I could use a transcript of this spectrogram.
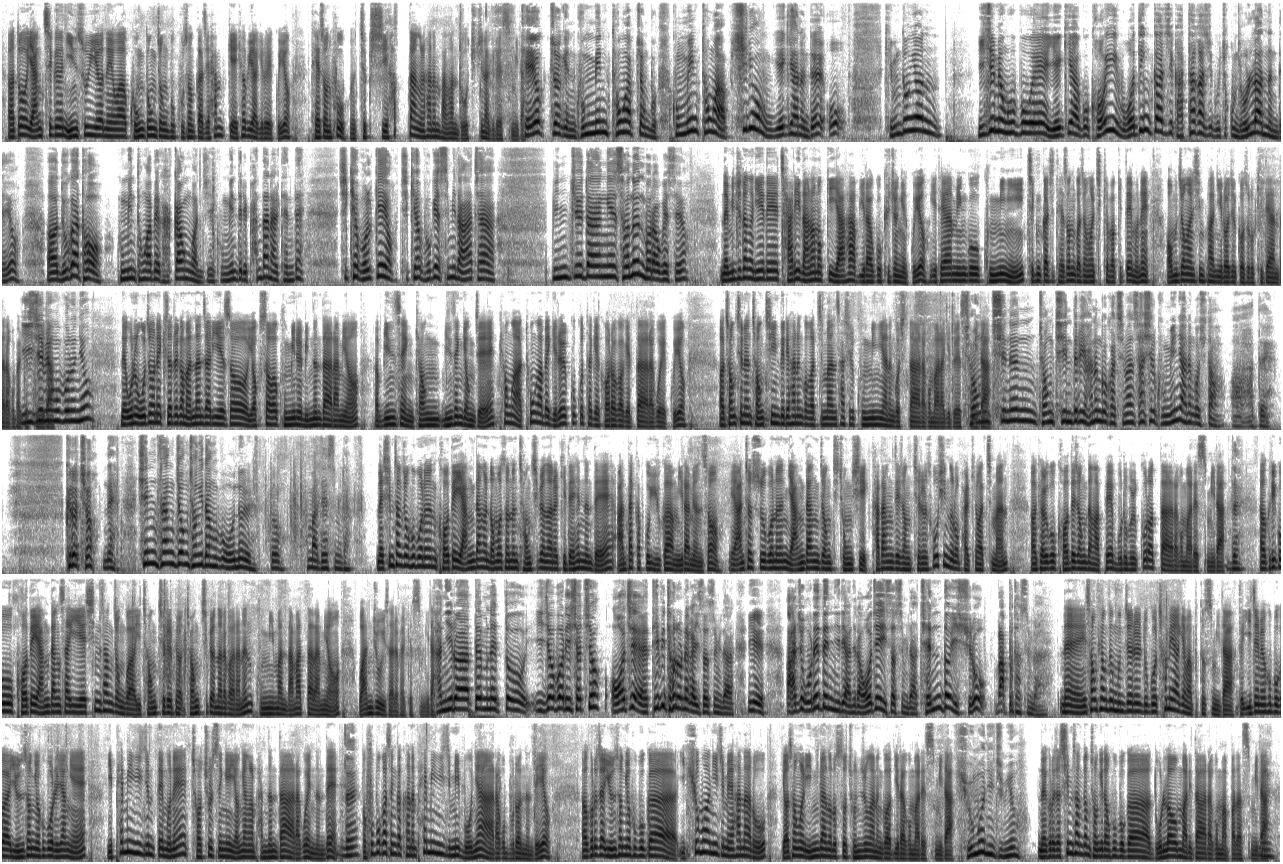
어, 또 양측은 인수위원회와 공동정부 구성까지 함께 협의하기로 했고요. 대선 후 즉시 합당을 하는 방안도 추진하기로 했습니다. 개혁적인 국민통합정부, 국민통합 실용 얘기하는데, 어, 김동연 이재명 후보의 얘기하고 거의 워딩까지 같아가지고 조금 놀랐는데요. 어, 누가 더 국민통합에 가까운 건지 국민들이 판단할 텐데 지켜볼게요. 지켜보겠습니다. 자, 민주당에서는 뭐라고 했어요? 네, 민주당은 이에 대해 자리 나눠먹기 야합이라고 규정했고요. 이 대한민국 국민이 지금까지 대선 과정을 지켜봤기 때문에 엄정한 심판이 이뤄질 것으로 기대한다라고 밝혔습니다. 이재명 후보는요? 네, 오늘 오전에 기자들과 만난 자리에서 역사와 국민을 믿는다라며 민생, 경, 민생 경제, 평화, 통합의 길을 꿋꿋하게 걸어가겠다라고 했고요. 어, 정치는 정치인들이 하는 것 같지만 사실 국민이 하는 것이다라고 말하기도 했습니다. 정치는 정치인들이 하는 것 같지만 사실 국민이 하는 것이다. 아, 네. 그렇죠. 네. 심상정 정의당 후보 오늘 또 한마디 했습니다. 네, 심상정 후보는 거대 양당을 넘어서는 정치 변화를 기대했는데 안타깝고 유감이라면서 예, 안철수 후보는 양당 정치 종식, 다당제 정치를 소신으로 밝혀왔지만 어, 결국 거대 정당 앞에 무릎을 꿇었다라고 말했습니다. 네. 어, 그리고 거대 양당 사이의 심상정과 이 정치를 정치 변화를 바라는 국민만 남았다라며 완주 의사를 밝혔습니다. 단일화 때문에 또 잊어버리셨죠? 어제 TV 토론회가 있었습니다. 이게 아주 오래된 일이 아니라 어제 있었습니다. 젠더 이슈로 맞붙었습니다. 네, 성평등 문제를 두고 첨예하게 맞붙었습니다. 그 이재명 후보가 윤석열 후보를 향해 이 페미니즘 때문에 저출생에 영향을 받는다라고 했는데 네. 후보가 생각하는 페미니즘이 뭐냐라고 물었는데요. 어, 그러자 윤석열 후보가 이 휴머니즘의 하나로 여성을 인간으로서 존중하는 것이라고 말했습니다. 휴머니즘이요? 네, 그러자 심상정 정의당 후보가 놀라운 말이다라고 맞받았습니다. 네.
